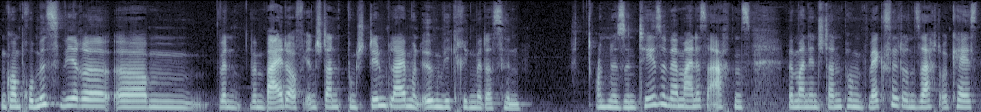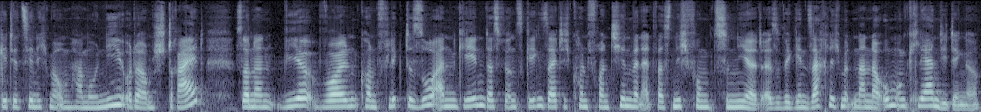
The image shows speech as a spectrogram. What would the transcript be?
Ein Kompromiss wäre, ähm, wenn, wenn beide auf ihren Standpunkt stehen bleiben und irgendwie kriegen wir das hin. Und eine Synthese wäre meines Erachtens, wenn man den Standpunkt wechselt und sagt, okay, es geht jetzt hier nicht mehr um Harmonie oder um Streit, sondern wir wollen Konflikte so angehen, dass wir uns gegenseitig konfrontieren, wenn etwas nicht funktioniert. Also wir gehen sachlich miteinander um und klären die Dinge.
